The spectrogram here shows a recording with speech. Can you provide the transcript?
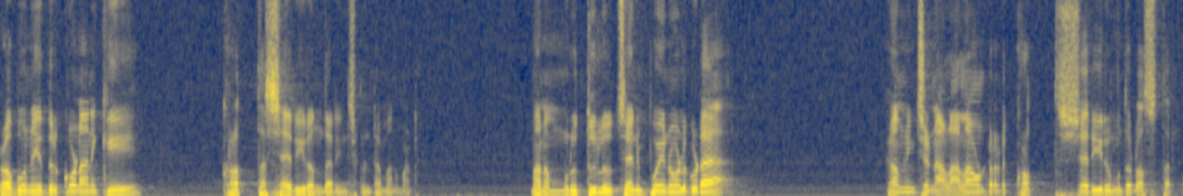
ప్రభువుని ఎదుర్కోవడానికి క్రొత్త శరీరం ధరించుకుంటాం అన్నమాట. మనం మృతులు చనిపోయిన వాళ్ళు కూడా గమనించండి వాళ్ళు అలా ఉంటారు క్రొత్త శరీరంతో వస్తారు.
